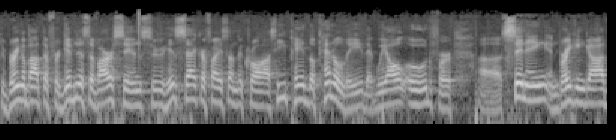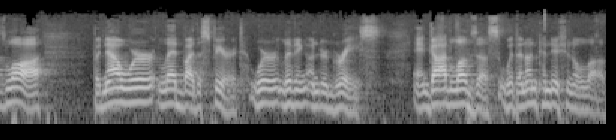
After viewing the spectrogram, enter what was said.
to bring about the forgiveness of our sins through His sacrifice on the cross. He paid the penalty that we all owed for uh, sinning and breaking God's law, but now we're led by the Spirit. We're living under grace, and God loves us with an unconditional love.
